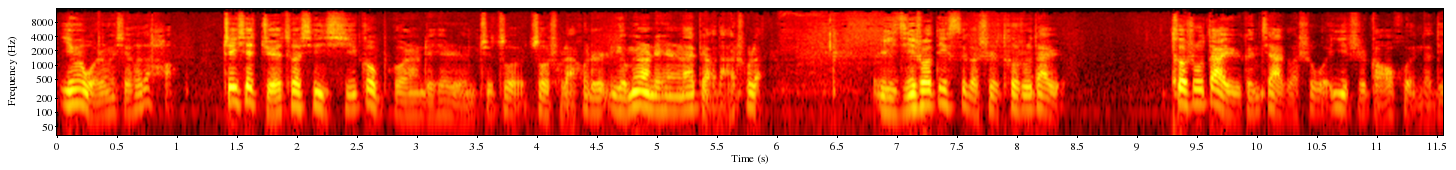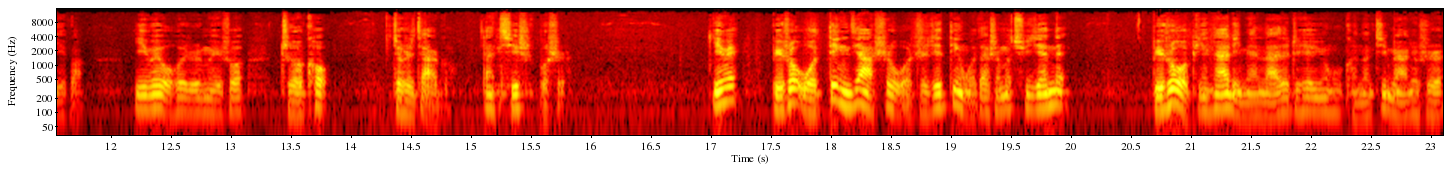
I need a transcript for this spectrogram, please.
因为我认为协和的好。这些决策信息够不够让这些人去做做出来，或者有没有让这些人来表达出来？以及说第四个是特殊待遇，特殊待遇跟价格是我一直搞混的地方，因为我会认为说折扣就是价格，但其实不是。因为比如说我定价是我直接定我在什么区间内，比如说我平台里面来的这些用户可能基本上就是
